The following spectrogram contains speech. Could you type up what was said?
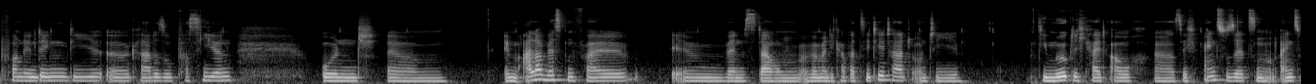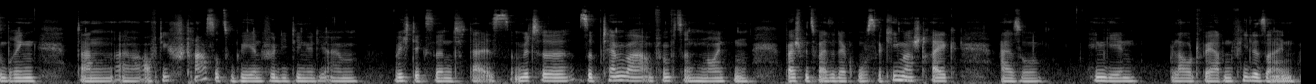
von den Dingen, die äh, gerade so passieren. Und ähm, im allerbesten Fall, ähm, wenn es darum, wenn man die Kapazität hat und die, die Möglichkeit auch, äh, sich einzusetzen und einzubringen, dann äh, auf die Straße zu gehen für die Dinge, die einem wichtig sind. Da ist Mitte September am 15.09. beispielsweise der große Klimastreik. Also hingehen, laut werden, viele sein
